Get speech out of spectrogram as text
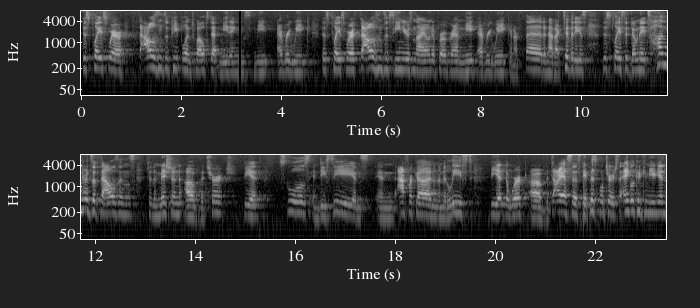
This place where thousands of people in 12 step meetings meet every week. This place where thousands of seniors in the Iona program meet every week and are fed and have activities. This place that donates hundreds of thousands to the mission of the church, be it schools in DC and in Africa and in the Middle East, be it the work of the diocese, the Episcopal Church, the Anglican Communion.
